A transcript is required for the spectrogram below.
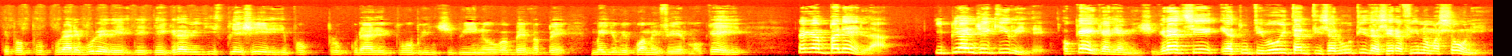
ti può procurare pure dei, dei, dei gravi dispiaceri, ti può procurare il tuo principino, vabbè, vabbè, meglio che qua mi fermo, ok? La campanella, chi piange e chi ride. Ok cari amici, grazie e a tutti voi tanti saluti da Serafino Massoni.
